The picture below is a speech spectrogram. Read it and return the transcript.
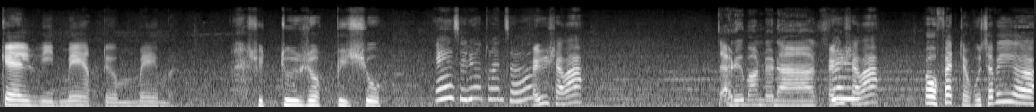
Quelle vie de merde même. Je suis toujours plus chaud. Eh, salut Antoine, ça va? Salut, ça va? Salut bande de nazes Salut, ça va? Oh, Au fait, vous savez, euh,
